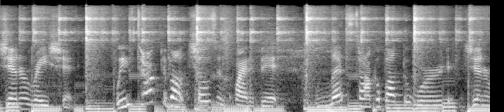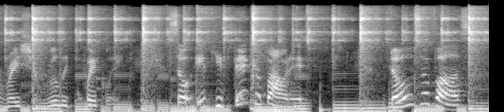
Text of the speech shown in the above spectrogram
generation. We've talked about chosen quite a bit. Let's talk about the word generation really quickly. So, if you think about it, those of us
